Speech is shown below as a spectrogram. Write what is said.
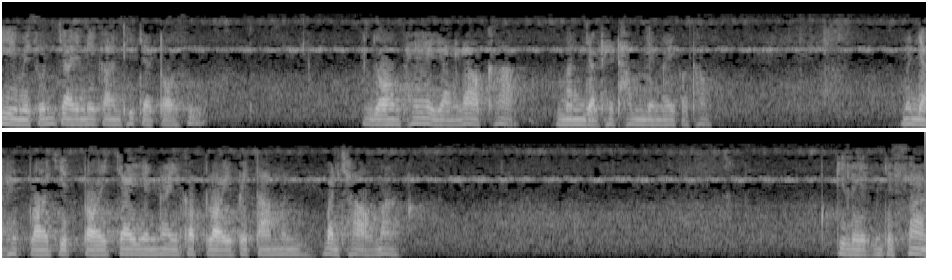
นี่ไม่ สนใจในการที่จะต่อสู้ ยอมแพ้อย่างราบคาบมันอยากให้ทำยังไงก็ทำมันอยากให้ปล่อยจิตปล่อยใจยังไงก็ปล่อยไปตามมันบัญชามาก กิเลสมันจะสร้าง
